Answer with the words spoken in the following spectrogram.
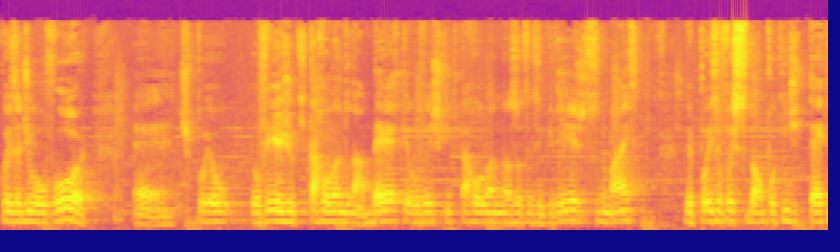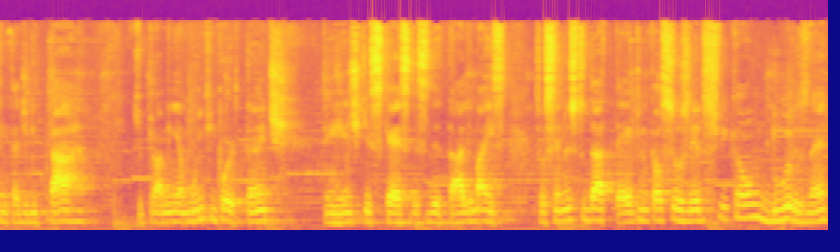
coisa de louvor, é, tipo eu, eu vejo o que está rolando na Beta, eu vejo o que está rolando nas outras igrejas tudo mais. Depois eu vou estudar um pouquinho de técnica de guitarra, que para mim é muito importante. Tem gente que esquece desse detalhe, mas se você não estudar técnica, os seus dedos ficam duros, né?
